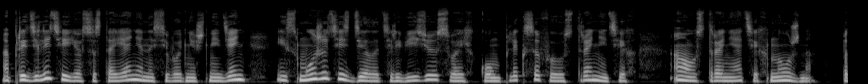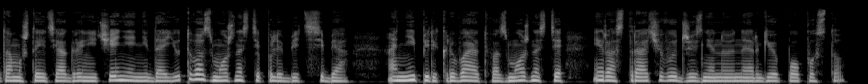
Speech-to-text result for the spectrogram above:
Определите ее состояние на сегодняшний день и сможете сделать ревизию своих комплексов и устранить их. А устранять их нужно, потому что эти ограничения не дают возможности полюбить себя. Они перекрывают возможности и растрачивают жизненную энергию попусту.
